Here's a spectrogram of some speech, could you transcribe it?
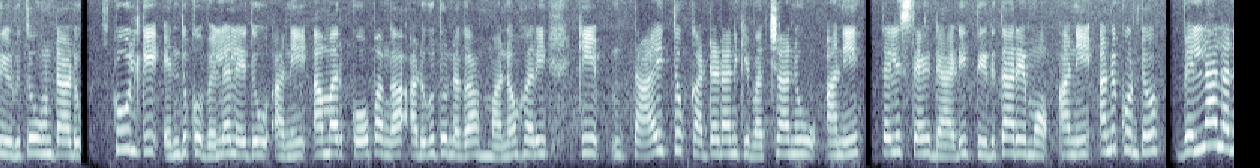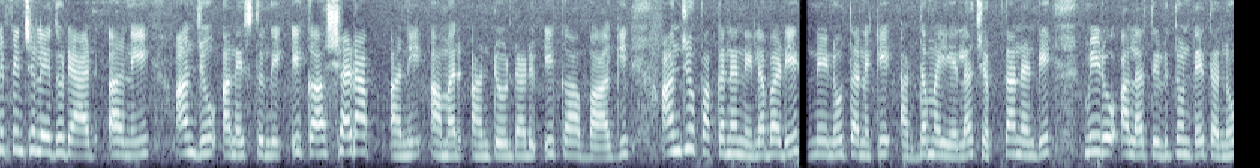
తిడుతూ ఉంటాడు. స్కూల్కి ఎందుకు వెళ్ళలేదు అని అమర్ కోపంగా అడుగుతుండగా మనోహరికి తాయిత్తు కట్టడానికి వచ్చాను అని తెలిస్తే డాడీ తిడతారేమో అని అనుకుంటూ వెళ్ళాలనిపించలేదు డాడ్ అని అంజు అనేస్తుంది. ఇక షడప్ అని అమర్ అంటూ ఉంటాడు. ఇక బాగి అంజు పక్కన నిలబడి నేను తనకి అర్థమయ్యేలా చెప్తానండి. మీరు అలా తిడుతుంటే తను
